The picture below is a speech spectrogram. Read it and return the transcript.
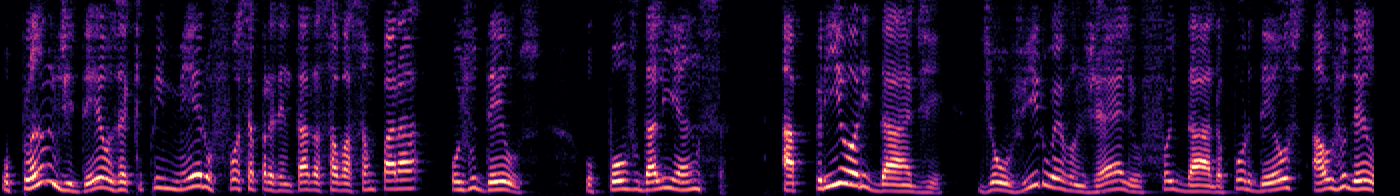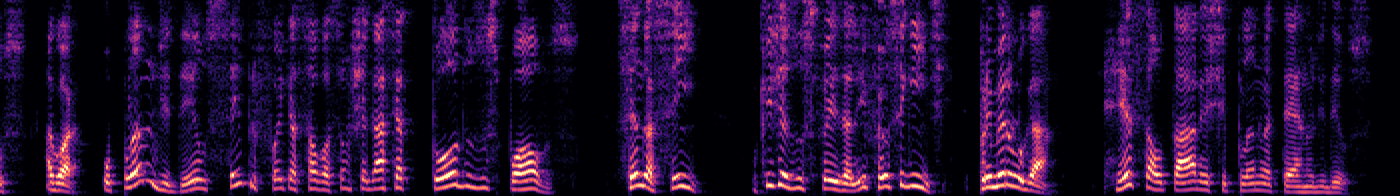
o plano de Deus é que primeiro fosse apresentada a salvação para os judeus, o povo da aliança. A prioridade de ouvir o evangelho foi dada por Deus aos judeus. Agora, o plano de Deus sempre foi que a salvação chegasse a todos os povos. Sendo assim, o que Jesus fez ali foi o seguinte: em primeiro lugar, ressaltar este plano eterno de Deus.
